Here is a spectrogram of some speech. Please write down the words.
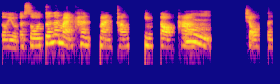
中，有的时候真的蛮看蛮常听到他小声、嗯，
